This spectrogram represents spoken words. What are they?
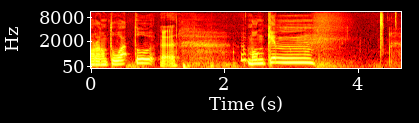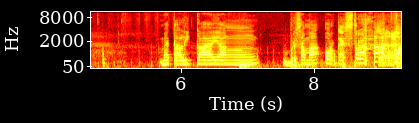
Orang-orang tua tuh Heeh. mungkin Metallica yang bersama orkestra apa.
